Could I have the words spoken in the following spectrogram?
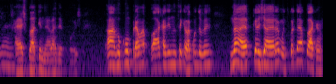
É. Aí as platinelas depois. Ah, vou comprar uma placa de não sei o que lá. Quando eu ver, na época já era muito. Quanto é a placa?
